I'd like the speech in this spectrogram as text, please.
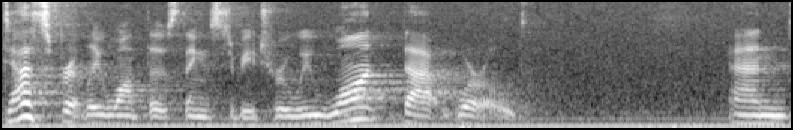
desperately want those things to be true. We want that world. And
